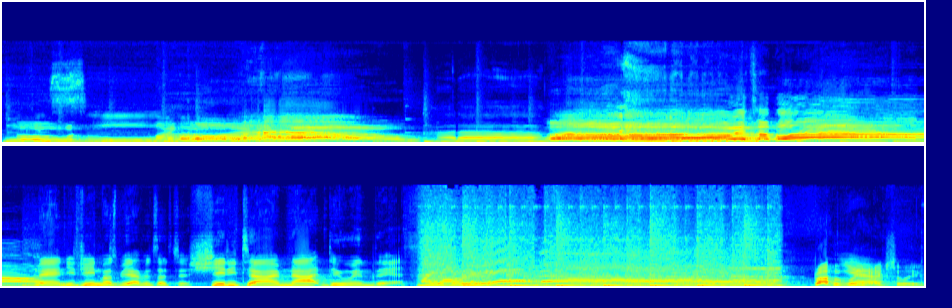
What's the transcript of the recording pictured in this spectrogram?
you can oh see. My God. Wow. Ta-da. Oh, it's a ball! Man, Eugene must be having such a shitty time not doing this. Probably, Yeah. actually.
